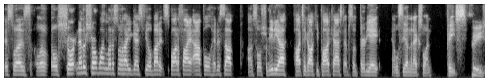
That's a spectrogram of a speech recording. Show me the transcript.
This was a little short, another short one. Let us know how you guys feel about it. Spotify, Apple, hit us up on social media. Hot Take Hockey Podcast, episode 38, and we'll see you on the next one. Peace. Peace.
